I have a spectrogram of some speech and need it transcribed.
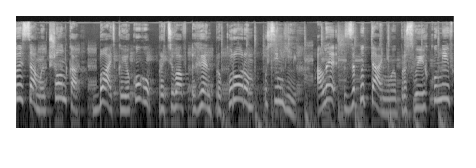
той самий Пшонка, батько якого працював генпрокурором у сім'ї. Але з запитаннями про своїх кумів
